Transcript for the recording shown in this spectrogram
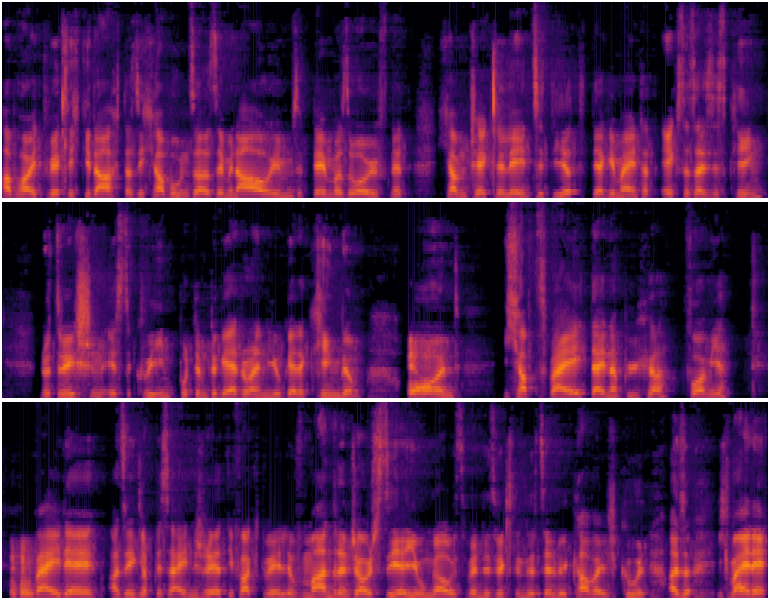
habe heute wirklich gedacht, also ich habe unser Seminar auch im September so eröffnet. Ich habe Jack LaLanne zitiert, der gemeint hat, Exercise is King, Nutrition is the Queen, put them together and you get a kingdom. Ja. Und ich habe zwei deiner Bücher vor mir. Mhm. Beide, also ich glaube, das eine ist relativ aktuell, auf dem anderen schaust du sehr jung aus, wenn das wirklich nur dasselbe Cover ist. Cool. Also ich meine,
